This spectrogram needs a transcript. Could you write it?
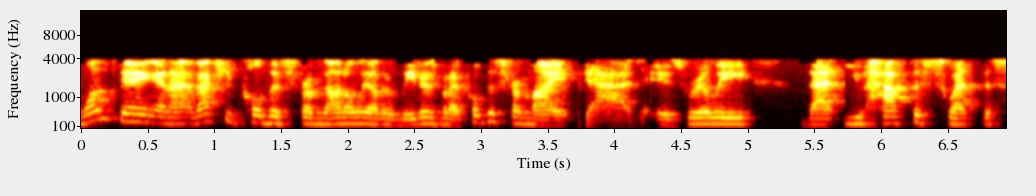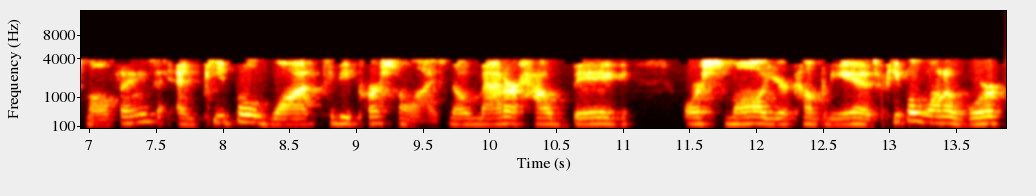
One thing, and I've actually pulled this from not only other leaders, but I pulled this from my dad, is really that you have to sweat the small things and people want to be personalized no matter how big or small your company is. People want to work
